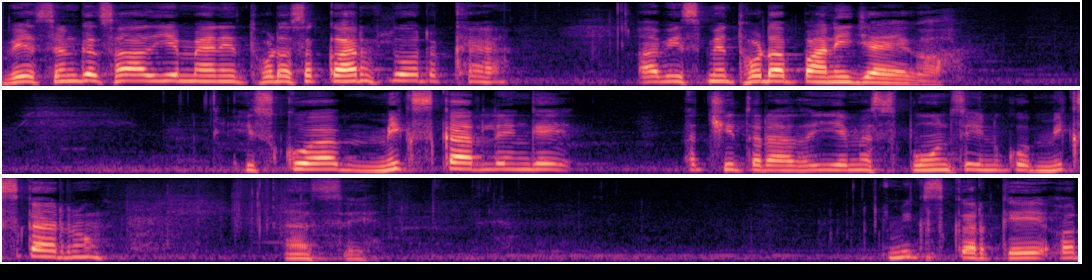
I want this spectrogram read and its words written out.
بیسن کے ساتھ یہ میں نے تھوڑا سا کارن فلور رکھا ہے۔ اب اس میں تھوڑا پانی جائے گا۔ اس کو اب مکس کر لیں گے۔ اچھی طرح سے یہ میں سپون سے ان کو مکس کر رہا ہوں۔ ایسے۔ مکس کر کے اور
